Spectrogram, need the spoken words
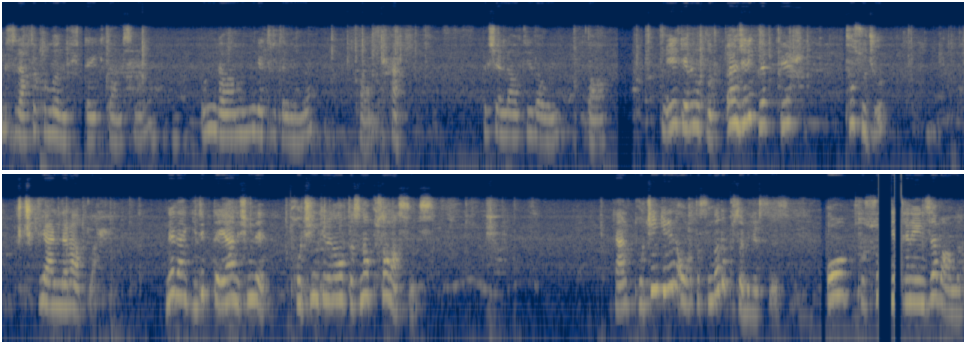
Bir silahta kullanın işte iki tanesini. Bunun devamını getirtelim hemen. Tamamdır. Heh. 556'yı da alayım. Tamam. Şimdi ilk evi lootladık. Öncelikle bir pusucu küçük yerlere atlar. Neden? Gidip de yani şimdi Pochinki'nin ortasına pusamazsınız. Yani Pochinki'nin ortasında da pusabilirsiniz. O pusu yeteneğinize bağlı.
